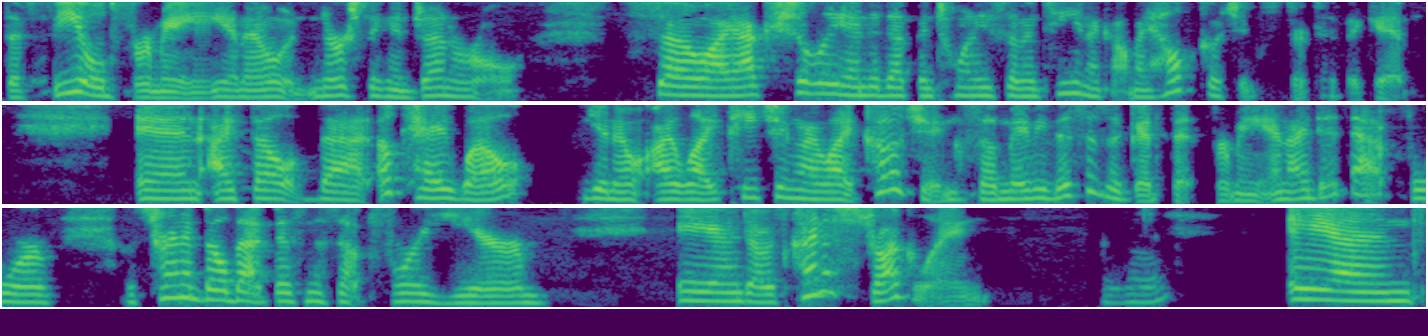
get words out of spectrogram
the field for me, you know, nursing in general. So I actually ended up in 2017, I got my health coaching certificate. And I felt that, okay, well, you know, I like teaching, I like coaching, so maybe this is a good fit for me. And I did that for, I was trying to build that business up for a year and I was kind of struggling. Mm-hmm. And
